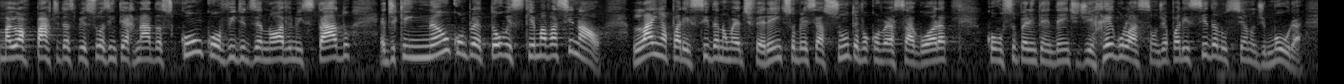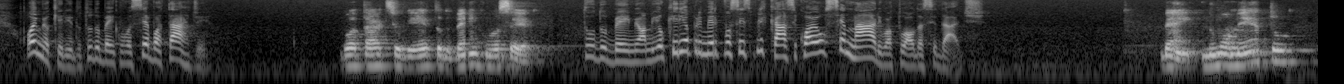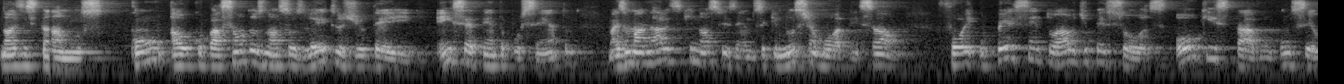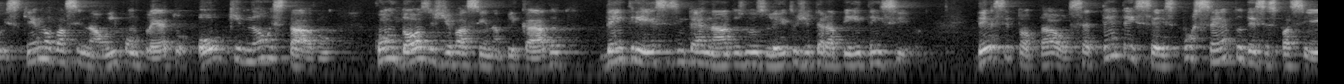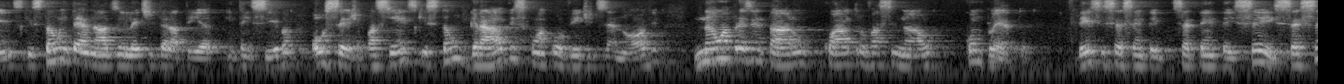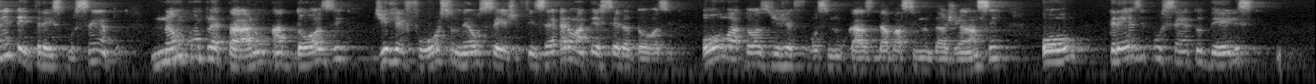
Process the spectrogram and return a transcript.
A maior parte das pessoas internadas com Covid-19 no estado é de quem não completou o esquema vacinal. Lá em Aparecida não é diferente. Sobre esse assunto, eu vou conversar agora com o superintendente de regulação de Aparecida, Luciano de Moura. Oi, meu querido, tudo bem com você? Boa tarde. Boa tarde, Silvia. Tudo bem com você? Tudo bem, meu amigo. Eu queria primeiro que você explicasse qual é o cenário atual da cidade. Bem, no momento nós estamos com a ocupação dos nossos leitos de UTI em 70%, mas uma análise que nós fizemos e que nos chamou a atenção foi o percentual de pessoas ou que estavam com seu esquema vacinal incompleto ou que não estavam com doses de vacina aplicada dentre esses internados nos leitos de terapia intensiva. Desse total, 76% desses pacientes que estão internados em leite de terapia intensiva, ou seja, pacientes que estão graves com a Covid-19, não apresentaram quadro vacinal completo. Desses 60, 76, 63% não completaram a dose de reforço, né? ou seja, fizeram a terceira dose ou a dose de reforço no caso da vacina da Janssen, ou 13% deles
